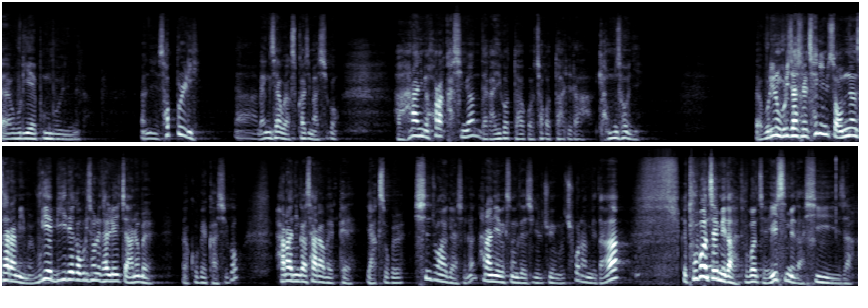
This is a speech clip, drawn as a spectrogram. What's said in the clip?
우리의 본분입니다. 아니 섣불리 아, 맹세하고 약속하지 마시고 아, 하나님이 허락하시면 내가 이것도 하고 저것도 하리라. 겸손히. 우리는 우리 자신을 책임질 수 없는 사람임을, 우리의 미래가 우리 손에 달려 있지 않음을 고백하시고 하나님과 사람 앞에 약속을 신중하게 하시는 하나님의 백성 되시길 주임으로 축원합니다. 두 번째입니다. 두 번째 읽습니다. 시작.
